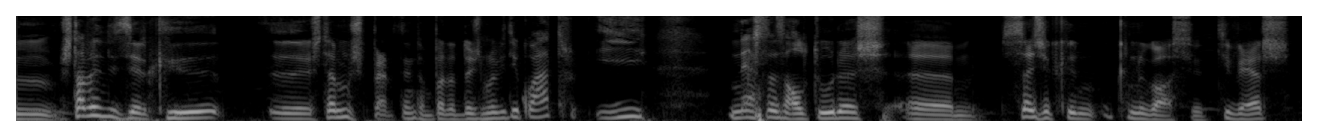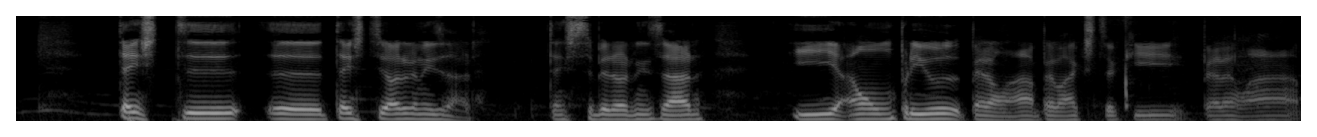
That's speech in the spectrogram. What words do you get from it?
um, estava a dizer que uh, estamos perto então para 2024 e nestas alturas, seja que, que, negócio tiveres, tens-te uh, tens -te organizar, tens de saber organizar e há um período, espera lá, espera lá que estou aqui, espera lá.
